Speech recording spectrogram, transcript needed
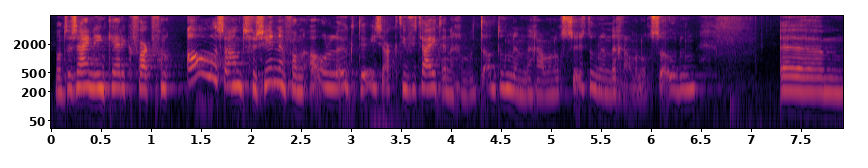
Want we zijn in kerk vaak van alles aan het verzinnen van, oh leuk deze activiteit en dan gaan we dat doen en dan gaan we nog zus doen en dan gaan we nog zo doen. Ehm,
